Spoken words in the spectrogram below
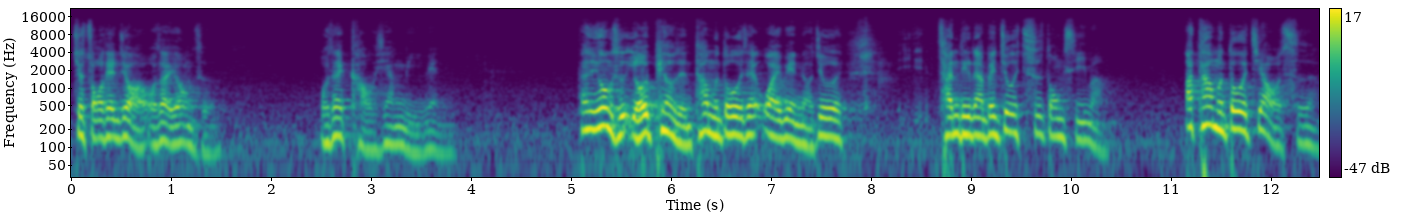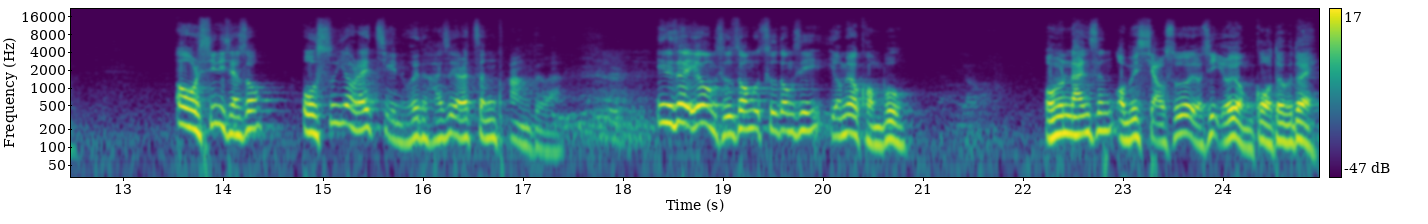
就昨天就好，我在游泳池，我在烤箱里面，但是游泳池有一票人，他们都会在外面哦，就会餐厅那边就会吃东西嘛，啊，他们都会叫我吃啊，哦，我心里想说，我是要来减肥的，还是要来增胖的啊？因为在游泳池中吃东西有没有恐怖？我们男生，我们小时候有去游泳过，对不对？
